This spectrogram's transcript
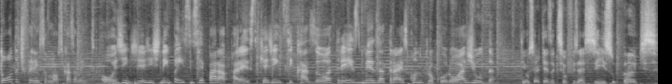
toda a diferença no nosso casamento. Hoje em dia a gente nem pensa em separar. Parece que a gente se casou há três meses atrás quando procurou ajuda. Tenho certeza que se eu fizesse isso antes,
